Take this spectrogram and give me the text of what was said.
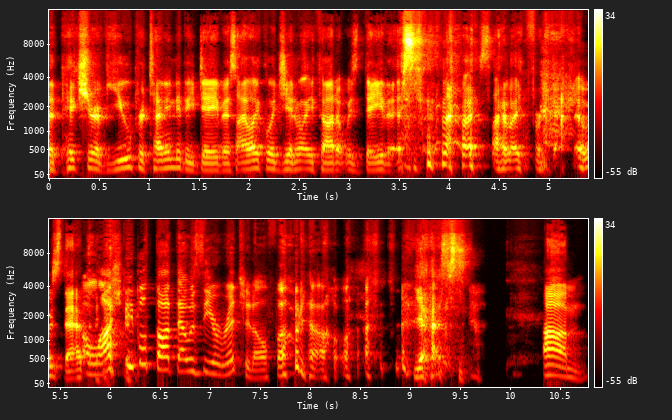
the picture of you pretending to be Davis, I like legitimately thought it was Davis. I was I like forgot it was that. A lot of people thought that was the original photo. Yes. Um,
